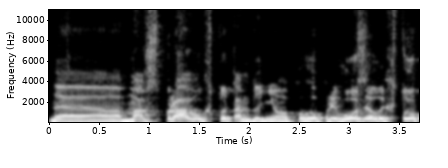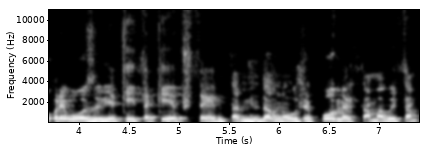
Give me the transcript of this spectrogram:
мав справу, хто там до нього кого привозили, хто привозив, який такий Епштейн, там він давно вже помер, там, а ви там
